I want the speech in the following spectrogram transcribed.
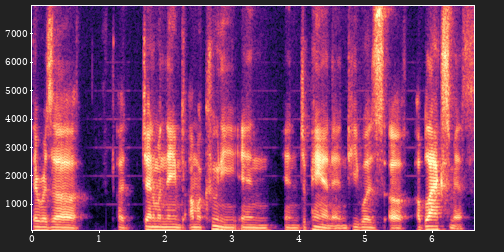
there was a, a gentleman named amakuni in in japan and he was a, a blacksmith.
